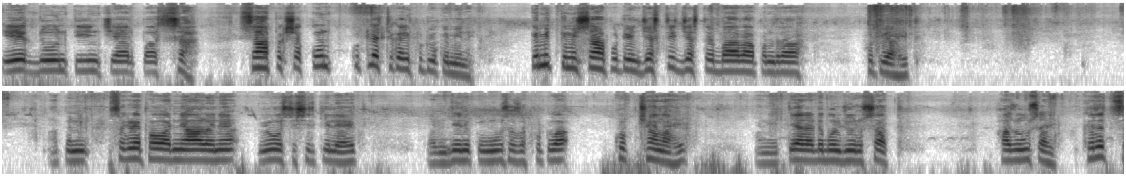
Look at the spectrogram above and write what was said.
एक दोन तीन चार पाच सहा. सहापेक्षा कोण कुठल्याच ठिकाणी फुटवे कमी नाही. कमीत कमी सहा फुटवे जास्तीत जास्त बारा पंधरा फुटवे आहेत. आपण सगळ्या फवारण्या आळण्या व्यवस्थिशीर केल्या आहेत. कारण जेणेकरून ऊसाचा फुटवा खूप छान आहे. आणि तेरा डबल झिरो सात हा जो ऊस आहे खरंच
